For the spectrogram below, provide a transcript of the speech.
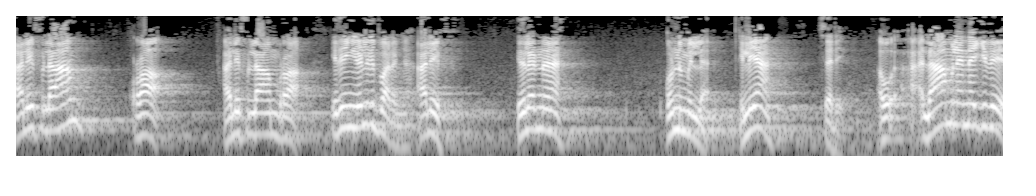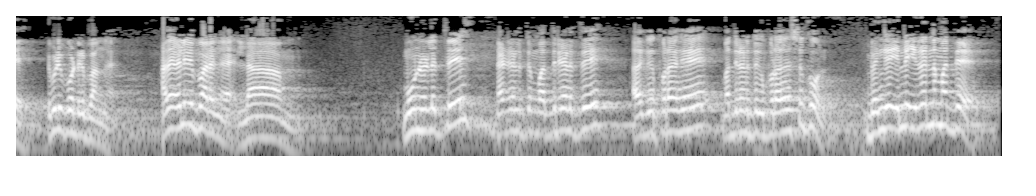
அலிஃப் லாம் ரா. அலிஃப் லாம் ரா. இதை நீங்க எழுதி பாருங்க. அலிஃப். இதுல என்ன? ஒண்ணுமில்ல. இல்லையா? சரி. அவ- லாம்ல என்ன இருக்குது? இப்படி போட்டிருப்பாங்க. அதை எழுதி பாருங்க. லாம். மூணு எழுத்து நடு எழுத்து மதுரை எழுத்து அதுக்கு பிறகு மதுரை எழுத்துக்கு பிறகு சுக்கூன் இப்ப இங்க இந்த- இது என்ன மத்து?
